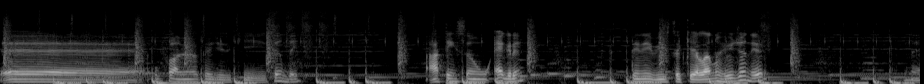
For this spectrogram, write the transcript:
É... O Flamengo eu acredito que também. A atenção é grande, tendo em vista que é lá no Rio de Janeiro, né?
